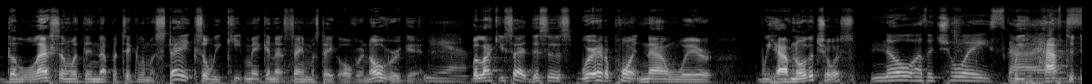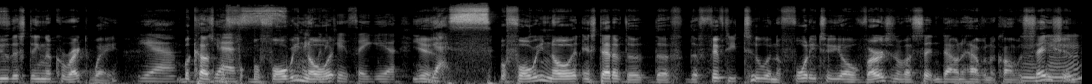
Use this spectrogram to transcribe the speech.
the lesson within that particular mistake, so we keep making that same mistake over and over again. Yeah. But like you said, this is we're at a point now where we have no other choice. No other choice, guys. We have to do this thing the correct way. Yeah. Because bef- before we know it- kids say yeah. Yeah. Yes. Before we know it, instead of the the the 52 and the 42 year old version of us sitting down and having a conversation, Mm-hmm.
